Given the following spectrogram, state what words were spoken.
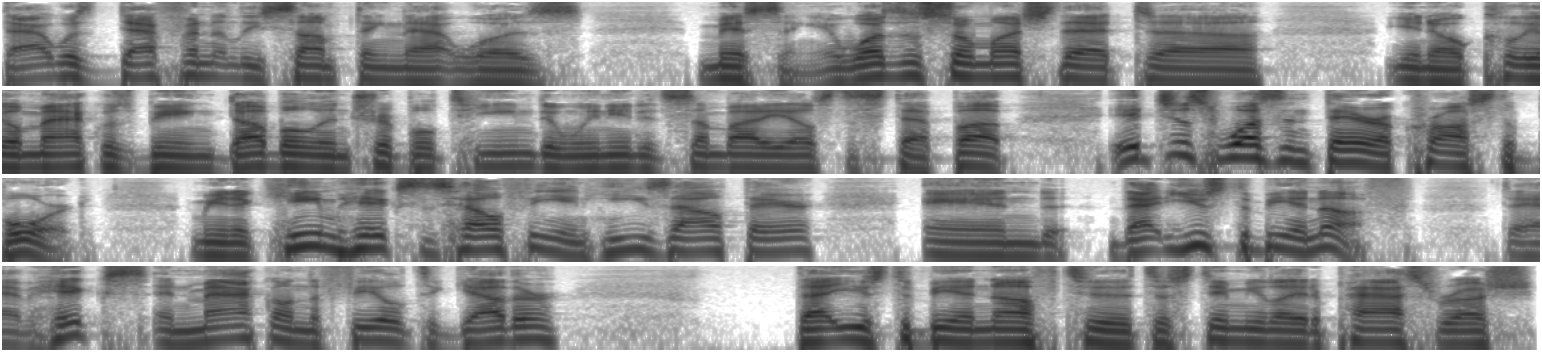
that was definitely something that was missing. It wasn't so much that uh, you know Khalil Mack was being double and triple teamed and we needed somebody else to step up. It just wasn't there across the board. I mean, Akiem Hicks is healthy and he's out there, and that used to be enough to have Hicks and Mack on the field together that used to be enough to to stimulate a pass rush.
